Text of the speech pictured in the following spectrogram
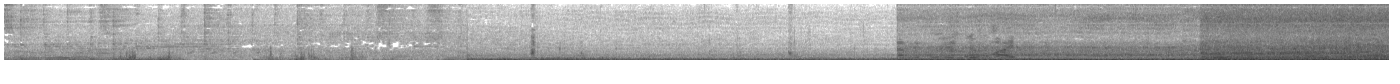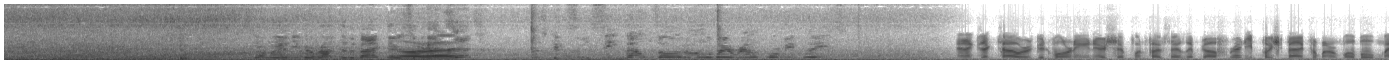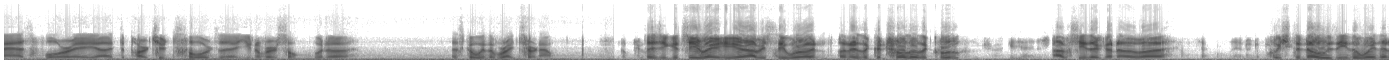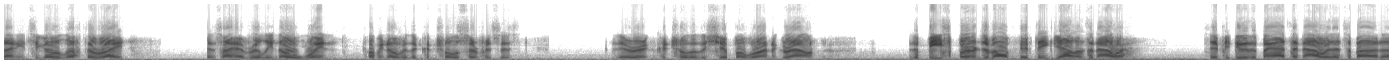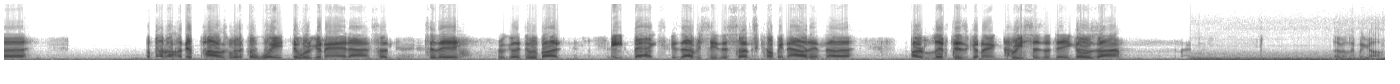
So I'm gonna have you go right to the back. There's All some right. headsets. Let's get some seat belts on all the way around for me, please. Anexec Tower, good morning. Airship 157 liftoff. Ready to push back from our mobile mast for a uh, departure towards uh, Universal. A, let's go with the right turnout. As you can see right here, obviously we're un, under the control of the crew. Obviously they're going to uh, push the nose either way that I need to go, left or right, since I have really no wind coming over the control surfaces. They're in control of the ship while we're on the ground. The Beast burns about 15 gallons an hour. So if you do the math, an hour that's about uh about 100 pounds worth of weight that we're going to add on. So today we're going to do about eight bags because obviously the sun's coming out and uh, our lift is going to increase as the day goes on. Let me let me go.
